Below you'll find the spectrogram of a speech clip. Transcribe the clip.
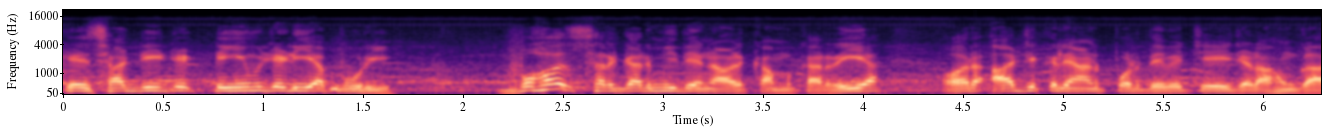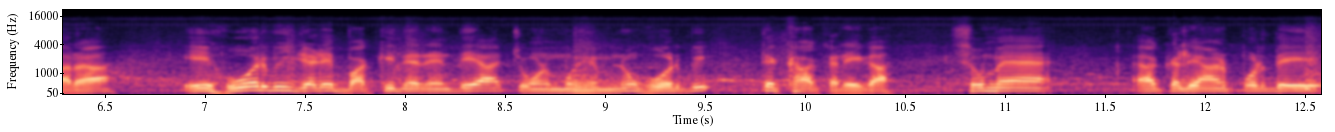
ਕਿ ਸਾਡੀ ਟੀਮ ਜਿਹੜੀ ਆ ਪੂਰੀ ਬਹੁਤ ਸਰਗਰਮੀ ਦੇ ਨਾਲ ਕੰਮ ਕਰ ਰਹੀ ਆ ਔਰ ਅੱਜ ਕਲਿਆਣਪੁਰ ਦੇ ਵਿੱਚ ਇਹ ਜਿਹੜਾ ਹੁੰਗਾਰਾ, ਇਹ ਹੋਰ ਵੀ ਜਿਹੜੇ ਬਾਕੀ ਦੇ ਰਹਿੰਦੇ ਆ ਚੋਣ ਮੁਹਿੰਮ ਨੂੰ ਹੋਰ ਵੀ ਤਿੱਖਾ ਕਰੇਗਾ। ਸੋ ਮੈਂ ਕਲਿਆਣਪੁਰ ਦੇ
